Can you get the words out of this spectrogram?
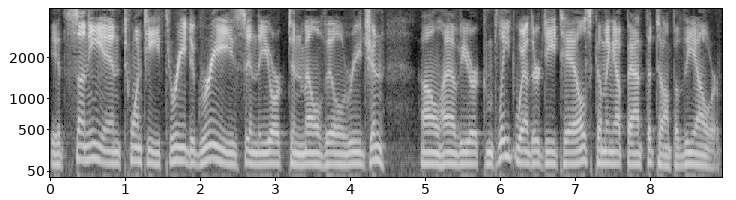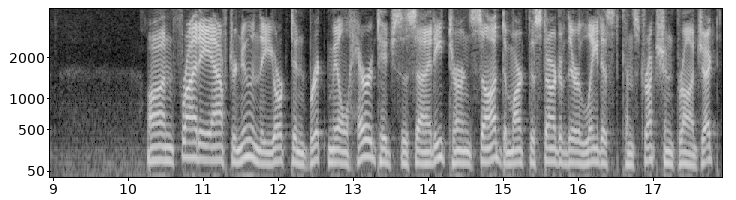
It's sunny and 23 degrees in the Yorkton Melville region. I'll have your complete weather details coming up at the top of the hour. On Friday afternoon, the Yorkton Brick Mill Heritage Society turned sod to mark the start of their latest construction project.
